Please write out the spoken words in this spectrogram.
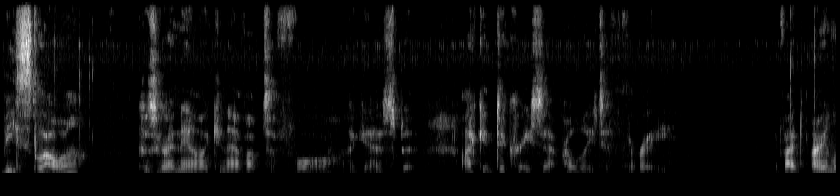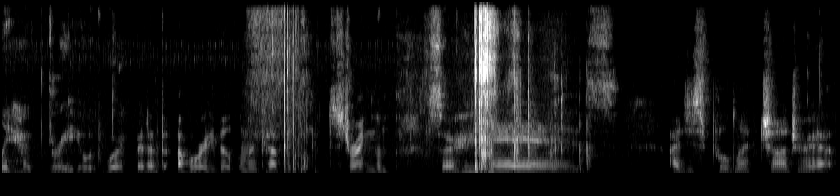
Be slower. Because right now I can have up to four, I guess, but I could decrease that probably to three. If I'd only had three, it would work better, but I've already built them and can't bothered destroying them. So who cares? I just pulled my charger out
